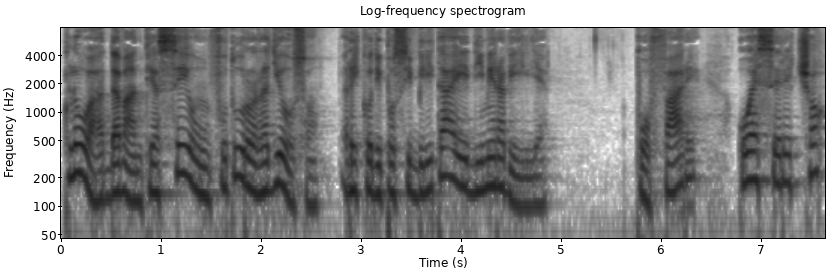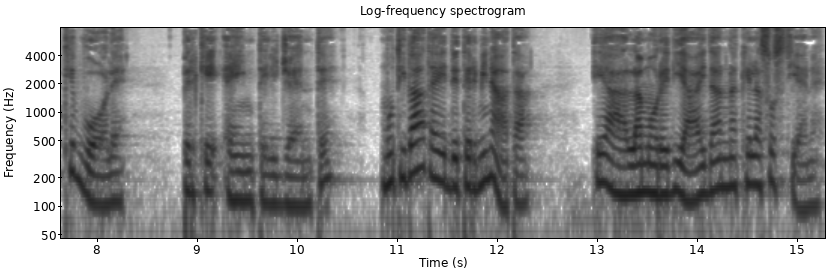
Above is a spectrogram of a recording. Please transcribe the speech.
Chloe ha davanti a sé un futuro radioso, ricco di possibilità e di meraviglie. Può fare o essere ciò che vuole, perché è intelligente, motivata e determinata, e ha l'amore di Aidan che la sostiene.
